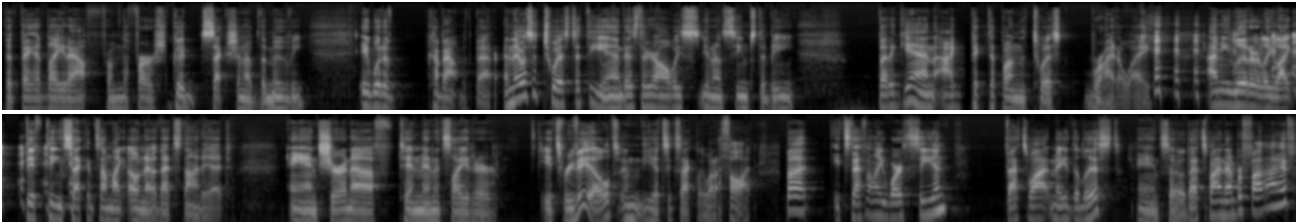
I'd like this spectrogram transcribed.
that they had laid out from the first good section of the movie, it would have come out with better. And there was a twist at the end, as there always, you know, seems to be. But again, I picked up on the twist right away. I mean, literally, like 15 seconds, I'm like, oh no, that's not it. And sure enough, 10 minutes later, it's revealed, and it's exactly what I thought. But it's definitely worth seeing. That's why it made the list. And so that's my number five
